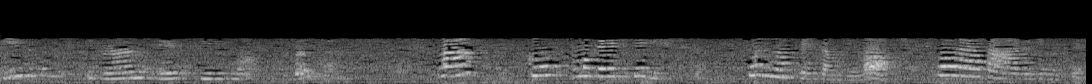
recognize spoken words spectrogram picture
físico e plano espiritual. Mas com uma característica. Quando nós pensamos em morte, qual é a palavra que nos vem?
